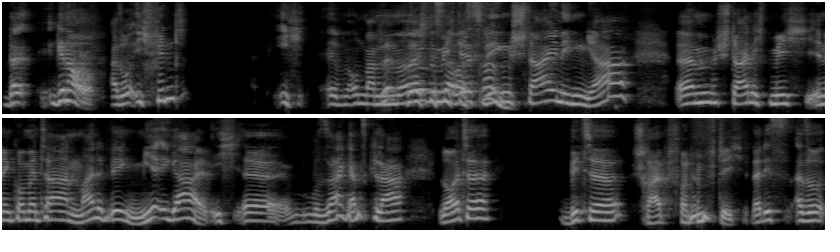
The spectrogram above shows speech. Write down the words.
da, genau, also ich finde, ich, ähm, und man ist mich deswegen dran. steinigen, ja, ähm, steinigt mich in den Kommentaren, meinetwegen, mir egal. Ich äh, muss sagen, ganz klar, Leute, bitte schreibt vernünftig. Das ist, also,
